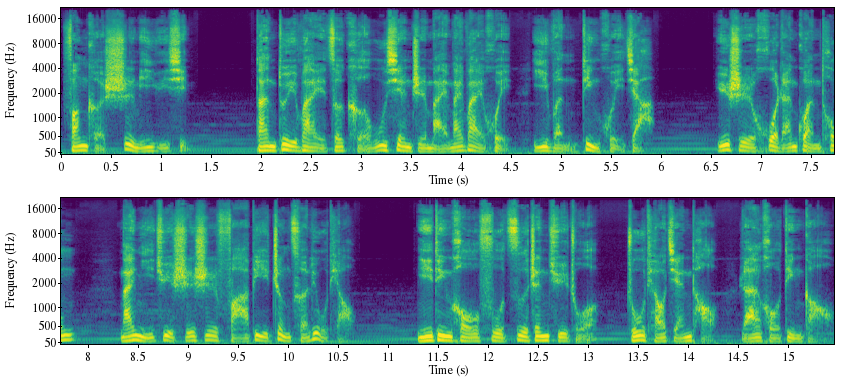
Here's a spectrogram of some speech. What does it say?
方可市民于信。但对外则可无限制买卖外汇。以稳定汇价，于是豁然贯通，乃拟具实施法币政策六条，拟定后附字斟句酌，逐条检讨，然后定稿。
